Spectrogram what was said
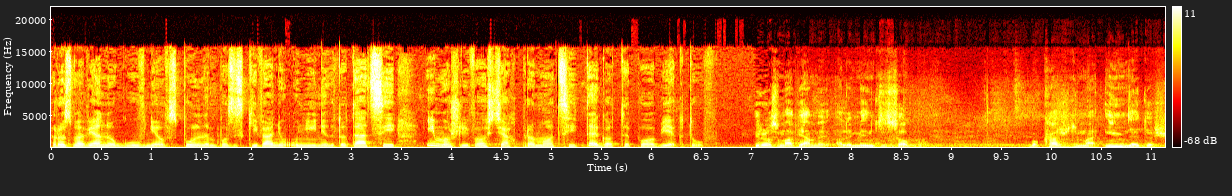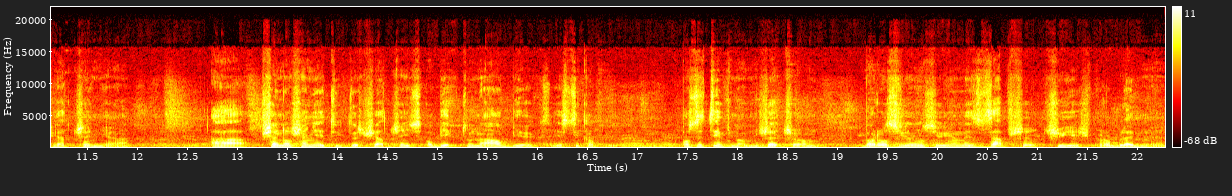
Rozmawiano głównie o wspólnym pozyskiwaniu unijnych dotacji i możliwościach promocji tego typu obiektów. Rozmawiamy, ale między sobą, bo każdy ma inne doświadczenia, a przenoszenie tych doświadczeń z obiektu na obiekt jest tylko pozytywną rzeczą, bo rozwiązujemy zawsze czyjeś problemy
